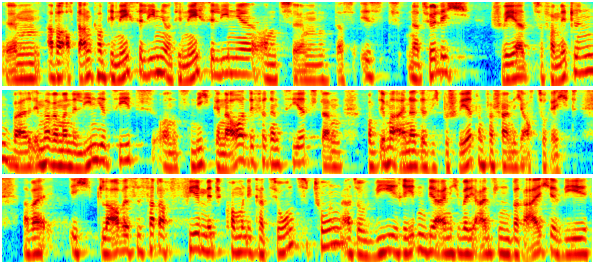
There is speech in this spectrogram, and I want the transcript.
Ähm, aber auch dann kommt die nächste Linie und die nächste Linie. Und ähm, das ist natürlich schwer zu vermitteln, weil immer wenn man eine Linie zieht und nicht genauer differenziert, dann kommt immer einer, der sich beschwert und wahrscheinlich auch zu Recht. Aber ich glaube, es ist, hat auch viel mit Kommunikation zu tun. Also wie reden wir eigentlich über die einzelnen Bereiche? Wie,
